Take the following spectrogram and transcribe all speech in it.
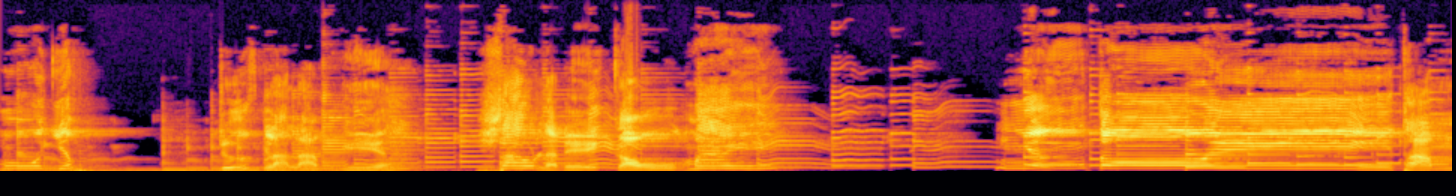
mua giúp. Trước là làm nghĩa sao là để cầu may? Nhưng tôi thầm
